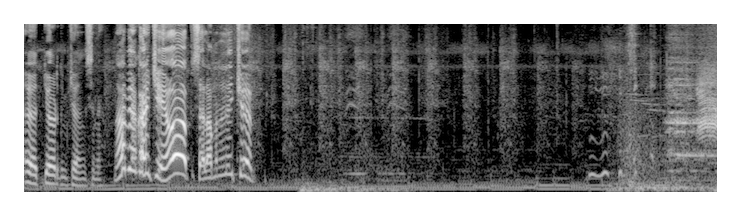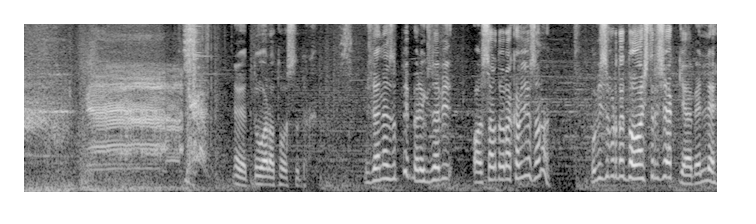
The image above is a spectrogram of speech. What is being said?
Evet gördüm kendisini. Ne yapıyor kanki? Hop selamünaleyküm. Evet duvara tosladık. Üzerine zıplayıp böyle güzel bir hasar da bırakabiliyoruz ama bu bizi burada dolaştıracak ya belli.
